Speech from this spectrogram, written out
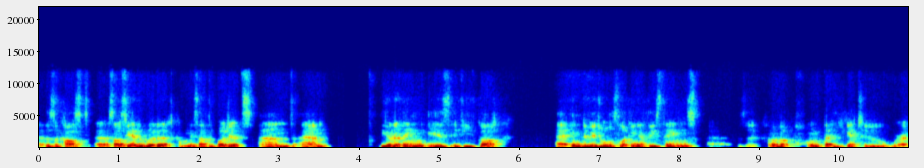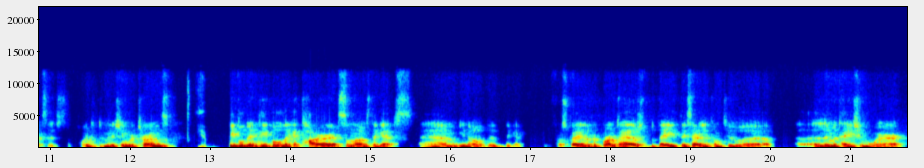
there's a cost associated with it. Companies have the budgets, and um, the other thing is if you've got uh, individuals looking at these things, uh, there's a kind of a point that you get to where it's just a point of diminishing returns. Yep. People being people, they get tired. Sometimes they get, um, you know, they, they, get frustrated or burnt out, but they they certainly come to a, a, limitation where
